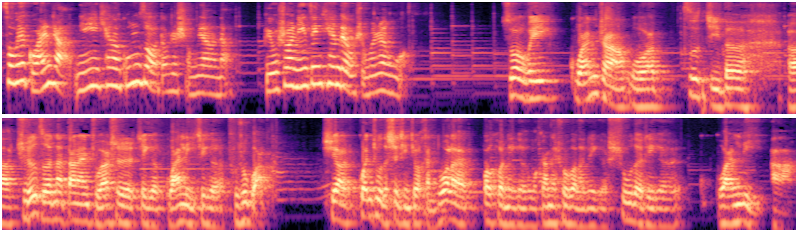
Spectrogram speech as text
作为馆长，您一天的工作都是什么样的？比如说，您今天都有什么任务？作为馆长，我自己的呃职责，那当然主要是这个管理这个图书馆。需要关注的事情就很多了，包括那个我刚才说过的那个书的这个管理啊，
